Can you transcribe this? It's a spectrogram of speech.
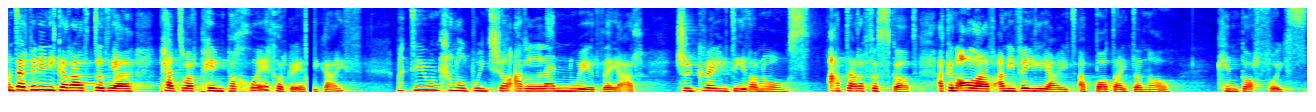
Ond erbyn i ni gyrraedd dyddiau 4, 5 a 6 o'r greadigaeth, mae Dyw yn canolbwyntio ar lenwi'r ddeiar trwy greu dydd a nos – adar a ffysgod, ac yn olaf anifeiliaid a bodau dynol, cyn gorffwys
